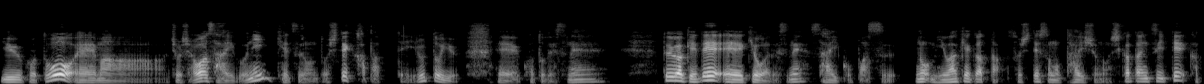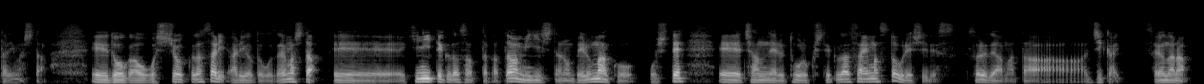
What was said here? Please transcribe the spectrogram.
いうことを、えー、まあ、著者は最後に結論として語っているという、えー、ことですね。というわけで、えー、今日はですね、サイコパスの見分け方、そしてその対処の仕方について語りました。えー、動画をご視聴くださりありがとうございました、えー。気に入ってくださった方は右下のベルマークを押して、えチャンネル登録してくださいますと嬉しいです。それではまた次回。さようなら。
